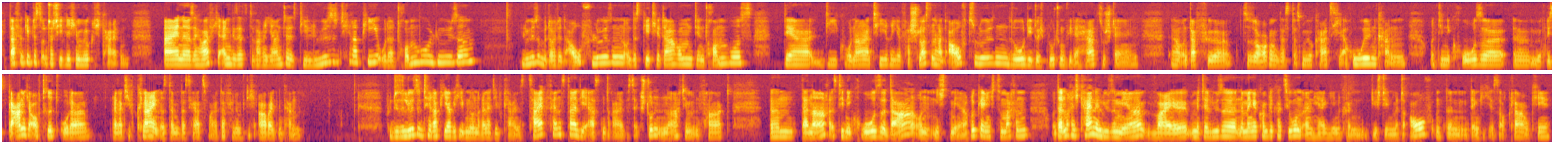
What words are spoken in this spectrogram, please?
Dafür gibt es unterschiedliche Möglichkeiten. Eine sehr häufig eingesetzte Variante ist die Lysetherapie oder Thrombolyse. Lyse bedeutet auflösen und es geht hier darum, den Thrombus, der die Koronararterie verschlossen hat, aufzulösen, so die Durchblutung wiederherzustellen äh, und dafür zu sorgen, dass das Myokard sich erholen kann und die Nekrose äh, möglichst gar nicht auftritt oder relativ klein ist, damit das Herz weiter vernünftig arbeiten kann. Für diese Lösetherapie habe ich eben nur ein relativ kleines Zeitfenster, die ersten drei bis sechs Stunden nach dem Infarkt. Ähm, danach ist die Nekrose da und nicht mehr rückgängig zu machen. Und dann mache ich keine Lyse mehr, weil mit der Lyse eine Menge Komplikationen einhergehen können. Die stehen mit drauf und dann denke ich, ist auch klar, okay,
